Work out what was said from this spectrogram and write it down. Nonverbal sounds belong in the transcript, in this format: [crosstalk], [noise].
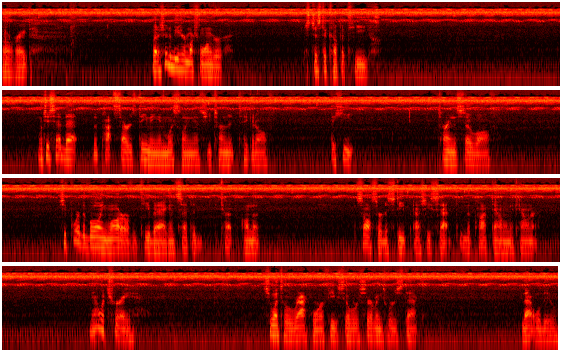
All right. But I shouldn't be here much longer. It's just a cup of tea. When she said that, the pot started steaming and whistling as she turned to take it off. The heat, turning the stove off. She poured the boiling water over the tea bag and set the cup on the saucer to steep as she sat the pot down on the counter. Now a tray. Went to a rack where a few silver servings were stacked. That will do.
